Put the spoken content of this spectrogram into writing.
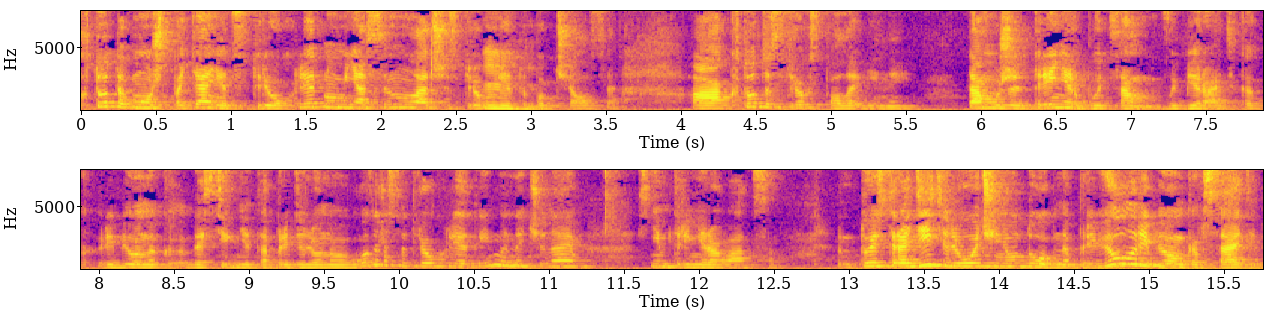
кто-то может потянет с трех лет, но у меня сын младший с трех лет Мгм. обучался, а кто-то с трех с половиной. Там уже тренер будет сам выбирать, как ребенок достигнет определенного возраста трех лет, и мы начинаем с ним тренироваться. То есть родителю очень удобно. Привел ребенка в садик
